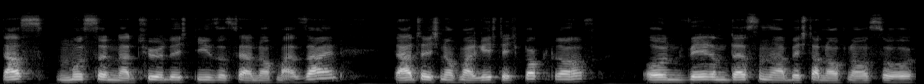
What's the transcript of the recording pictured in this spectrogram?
Das musste natürlich dieses Jahr nochmal sein. da hatte ich nochmal richtig Bock drauf. Und währenddessen habe ich dann auch noch so,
